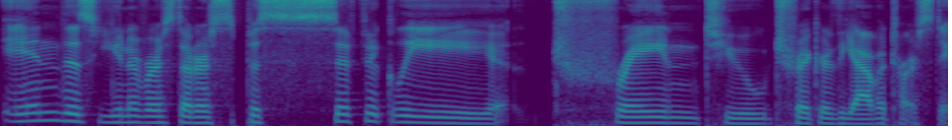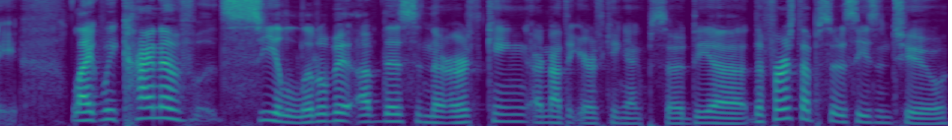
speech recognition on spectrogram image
in this universe that are specifically trained to trigger the avatar state. Like we kind of see a little bit of this in the Earth King or not the Earth King episode, the uh, the first episode of season 2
